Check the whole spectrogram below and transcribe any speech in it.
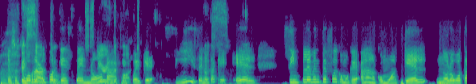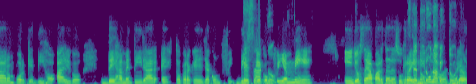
Ah, eso estuvo brutal porque se nota que fue que, sí, se nota que él simplemente fue como que, ah, como aquel no lo votaron porque dijo algo, déjame tirar esto para que ella confíe, que confíe en mí y yo sea parte de su reino. tiró tú una sabes, victoria.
